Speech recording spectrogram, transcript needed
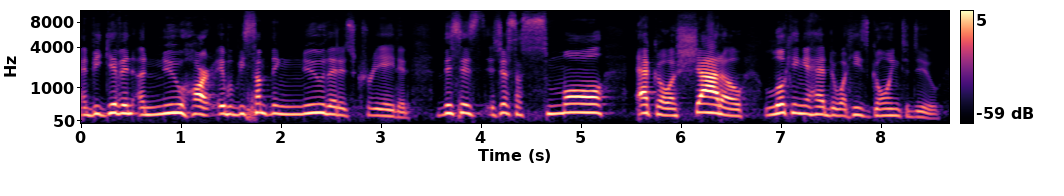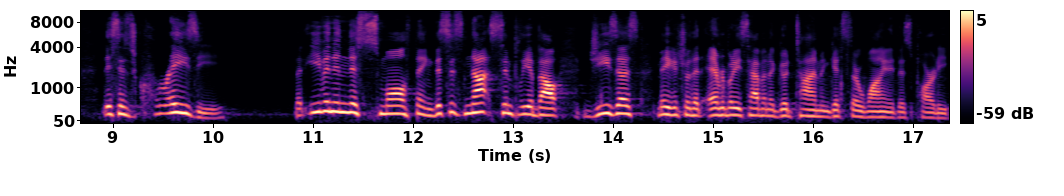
and be given a new heart. It will be something new that is created. This is, just a small echo a shadow looking ahead to what he's going to do. This is crazy that even in this small thing, this is not simply about Jesus making sure that everybody's having a good time and gets their wine at this party.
